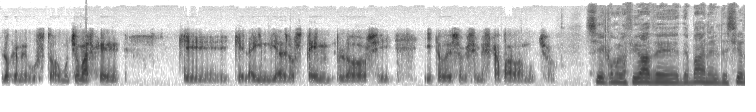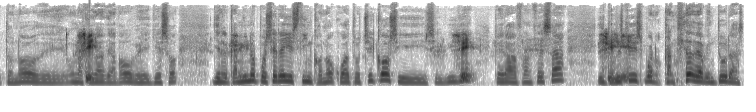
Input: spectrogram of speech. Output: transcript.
lo que me gustó, mucho más que, que, la India de los templos y, y, todo eso que se me escapaba mucho. Sí, como la ciudad de, de Van, el desierto, ¿no? De una ciudad de adobe y eso. Y en el camino, pues erais cinco, ¿no? Cuatro chicos y Silville, que era francesa, y tuvisteis, bueno, cantidad de aventuras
